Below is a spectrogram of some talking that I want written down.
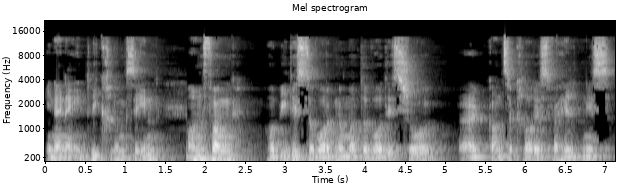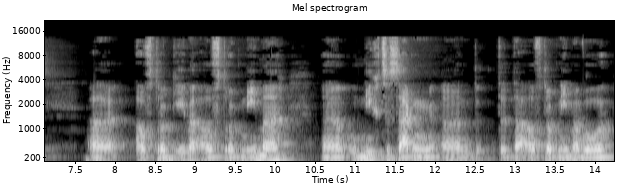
in einer Entwicklung sehen. Am Anfang habe ich das so wahrgenommen, da war das schon ein ganz ein klares Verhältnis äh, Auftraggeber, Auftragnehmer, äh, um nicht zu sagen, äh, der, der Auftragnehmer war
